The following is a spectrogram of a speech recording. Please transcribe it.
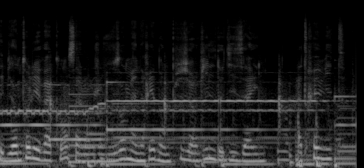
C'est bientôt les vacances alors je vous emmènerai dans plusieurs villes de design. A très vite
